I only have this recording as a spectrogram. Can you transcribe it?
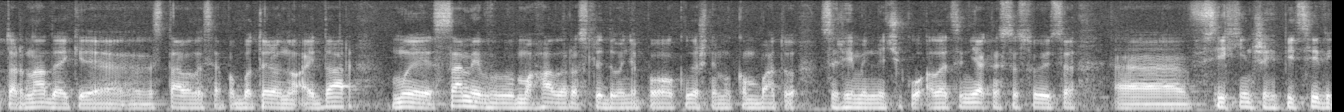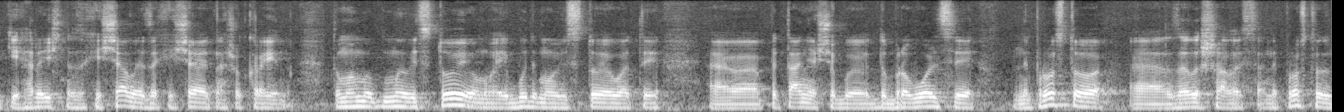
Торнадо, які е, ставилися по батальйону Айдар. Ми самі вимагали розслідування по колишньому комбату Сергію Мельничуку, але це ніяк не стосується всіх інших бійців, які героїчно захищали і захищають нашу країну. Тому ми, ми відстоюємо і будемо відстоювати е, питання, щоб добровольці не просто е, залишалися, не просто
